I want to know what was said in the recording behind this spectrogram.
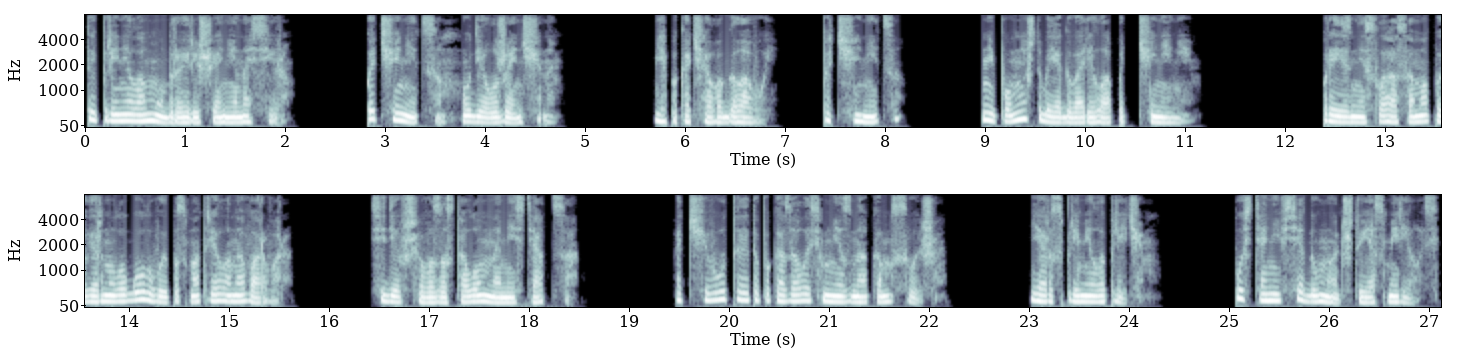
«Ты приняла мудрое решение, Насира. Подчиниться — удел женщины». Я покачала головой. Подчиниться? Не помню, чтобы я говорила о подчинении. Произнесла, а сама повернула голову и посмотрела на варвара, сидевшего за столом на месте отца. Отчего-то это показалось мне знаком свыше. Я распрямила плечи. Пусть они все думают, что я смирилась.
